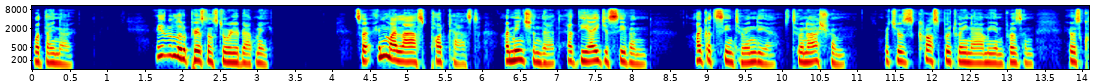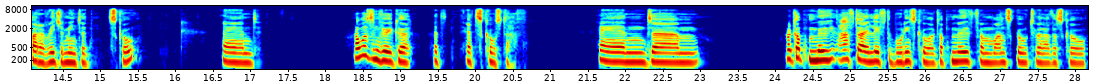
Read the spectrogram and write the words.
what they know. Here's a little personal story about me. So, in my last podcast, I mentioned that at the age of seven, I got sent to India to an ashram, which was cross between army and prison. It was quite a regimented school. And I wasn't very good at, at school stuff. And um, I got moved after I left the boarding school. I got moved from one school to another school,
